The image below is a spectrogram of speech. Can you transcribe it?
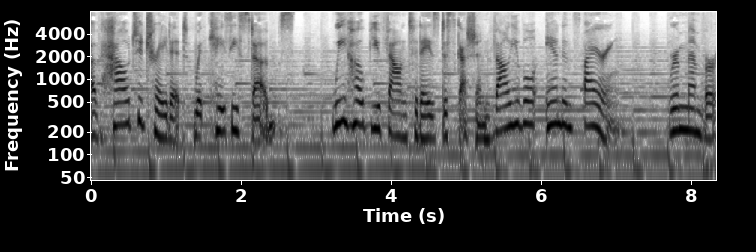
of How to Trade It with Casey Stubbs. We hope you found today's discussion valuable and inspiring. Remember,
